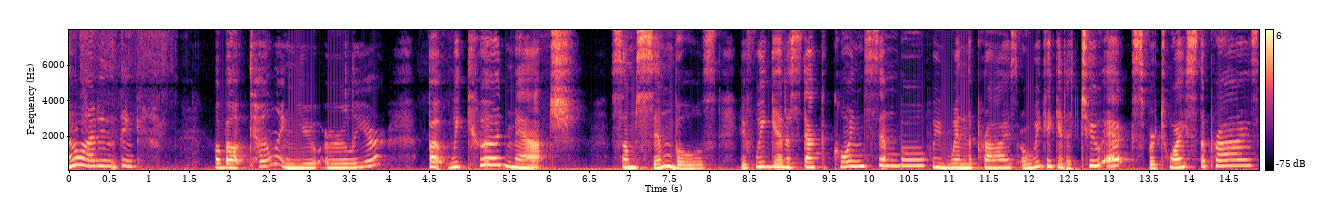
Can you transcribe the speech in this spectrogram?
Oh, I didn't think about telling you earlier, but we could match some symbols. If we get a stack of coins symbol, we'd win the prize. Or we could get a 2x for twice the prize.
